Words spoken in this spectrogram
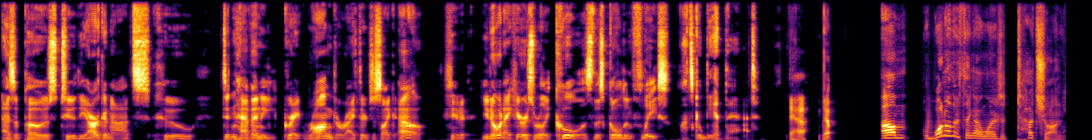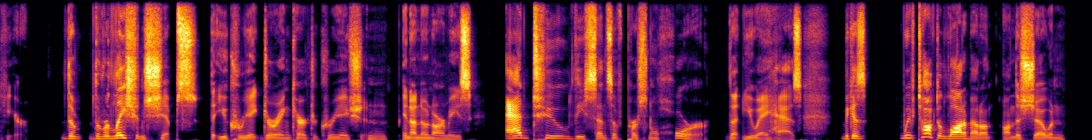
as opposed to the Argonauts who didn't have any great wrong to right. They're just like, oh, you know, you know what I hear is really cool is this golden fleece. Let's go get that. Yeah. Yep. Um, one other thing I wanted to touch on here. The the relationships that you create during character creation in Unknown Armies add to the sense of personal horror that UA has. Because we've talked a lot about on, on this show, and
